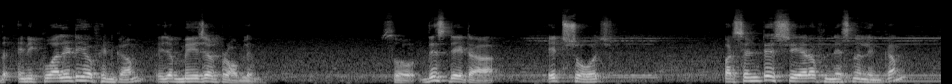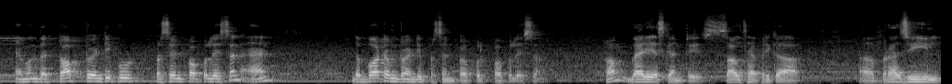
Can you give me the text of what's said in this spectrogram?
the inequality of income is a major problem. So this data it shows percentage share of national income among the top 20% population and the bottom 20% population from various countries South Africa, uh, Brazil,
